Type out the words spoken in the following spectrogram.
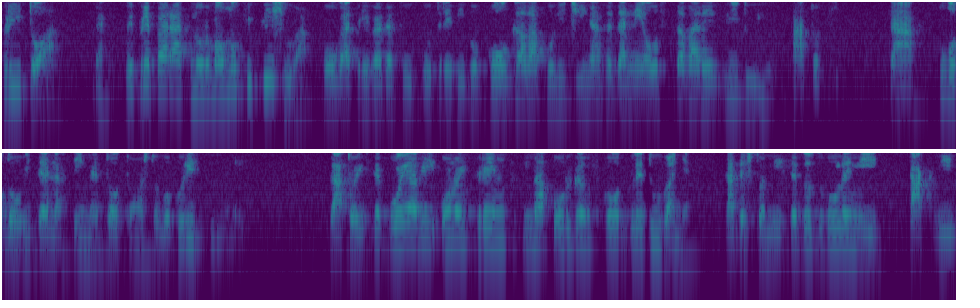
При тоа, на секој препарат нормално се пишува кога треба да се употреби во колкава количина за да не остава резидуи, патоци на плодовите на семето, тоа што го користиме. Затоа и се појави оној тренд на органско одгледување, каде што не се дозволени такви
